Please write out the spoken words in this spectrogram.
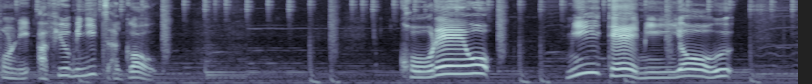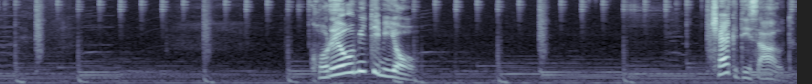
only a few minutes ago. これを見てみよう。これを見てみよう。Check this out.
